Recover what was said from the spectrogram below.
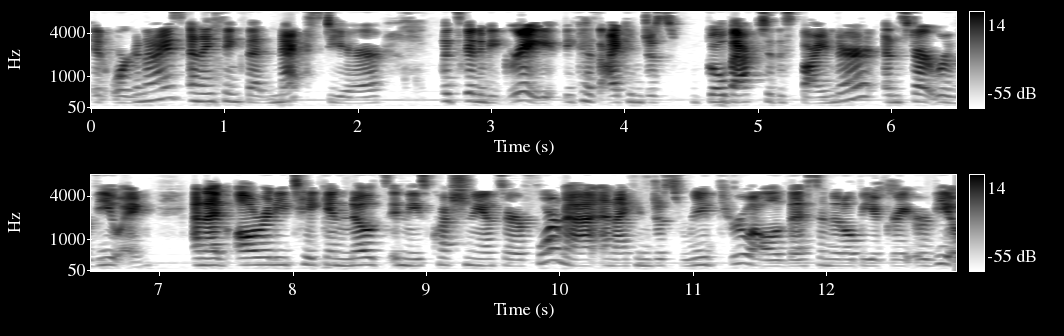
it organized. And I think that next year it's going to be great because I can just go back to this binder and start reviewing. And I've already taken notes in these question answer format and I can just read through all of this and it'll be a great review.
